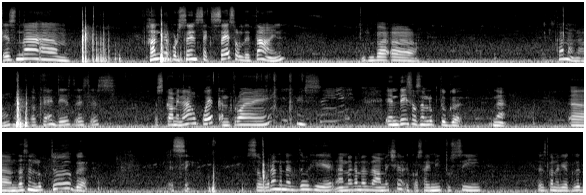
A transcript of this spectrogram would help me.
it's not 100% um, success all the time. But, uh, come on now. Okay, this, this is it's coming out quick and trying. You see? And this doesn't look too good. No. um, doesn't look too good let's see so what I'm gonna do here I'm not gonna damage it because I need to see It's gonna be a good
